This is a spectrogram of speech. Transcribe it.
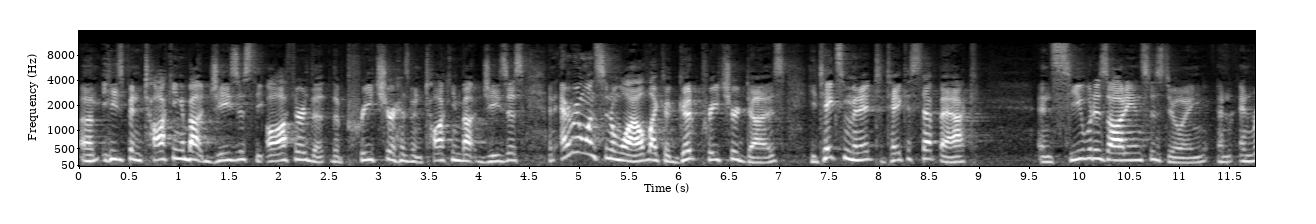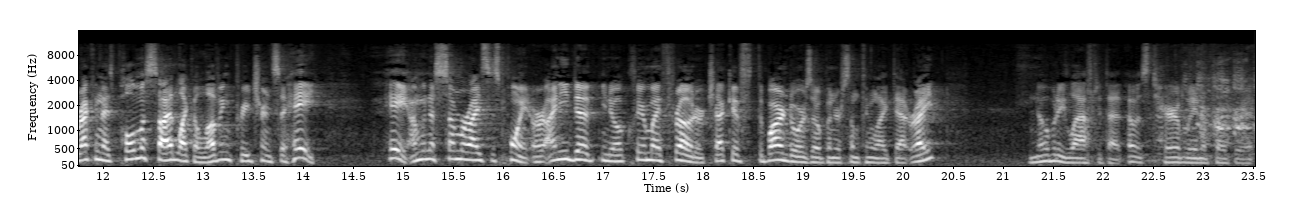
um, he's been talking about Jesus. The author, the, the preacher, has been talking about Jesus. And every once in a while, like a good preacher does, he takes a minute to take a step back and see what his audience is doing and, and recognize, pull them aside like a loving preacher and say, hey, hey, I'm going to summarize this point, or I need to, you know, clear my throat, or check if the barn door is open, or something like that, right? Nobody laughed at that. That was terribly inappropriate.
